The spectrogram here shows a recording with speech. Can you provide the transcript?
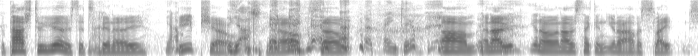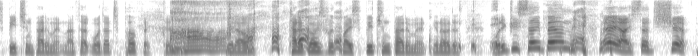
The past two years, it's been a Yeah. beep show. Yeah. You know, so Thank you. um, and I, you know, and I was thinking, you know, I have a slight speech impediment, and I thought, well, that's perfect because, Ah. you know, kind of goes with my speech impediment. You know, the, what did you say, Ben? hey, I said ship.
